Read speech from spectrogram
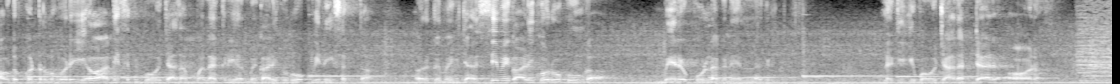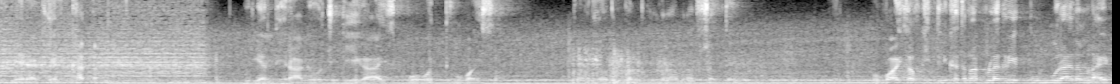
आउट ऑफ़ कंट्रोल हो रही है और आगे से भी बहुत ज़्यादा मलक रही है और मैं गाड़ी को रोक भी नहीं सकता। और अगर मैं जैसे मैं गाड़ी को रोकूँगा, मेरे को लगने लग, लगेगी बहुत ज़्यादा डर और मेरा खेल खत्म। पूरी अंधेरा आगे हो चुकी है गाइस बहुत वो भाई गाड़ी आउट ऑफ़ कंट्रोल चलते। वो भाई साहब कितनी खतरनाक लग रही है, पूरा एकदम लाइट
